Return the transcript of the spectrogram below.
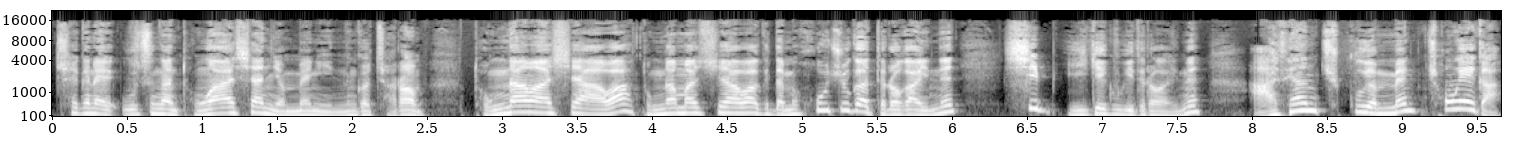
최근에 우승한 동아시안 연맹이 있는 것처럼 동남아시아와 동남아시아와 그다음에 호주가 들어가 있는 12개국이 들어가 있는 아세안 축구 연맹 총회가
